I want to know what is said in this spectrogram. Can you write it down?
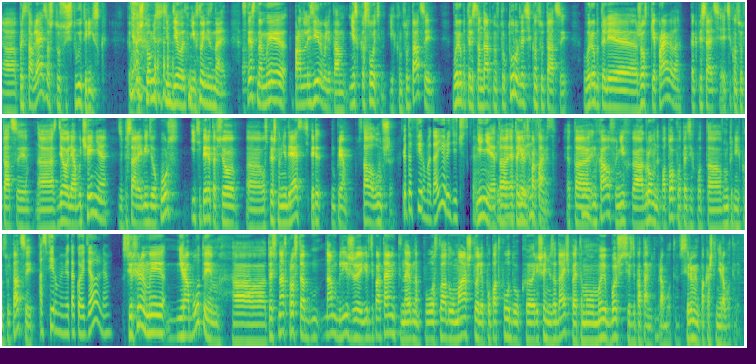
э, представляется, что существует риск. И что мне с этим делать, никто не знает. Соответственно, мы проанализировали там несколько сотен их консультаций, выработали стандартную структуру для этих консультаций, выработали жесткие правила, как писать эти консультации, э, сделали обучение, записали видеокурс, и теперь это все э, успешно внедряется, теперь ну, прям стало лучше. Это фирма, да, юридическая? Не-не, это, это юридепартамент. Это in-house, у них огромный поток вот этих вот э, внутренних консультаций. А с фирмами такое делали? С юрфирмой мы не работаем, а, то есть у нас просто, нам ближе юрдепартамент, наверное, по складу ума, что ли, по подходу к решению задач, поэтому мы больше с юрдепартаментом работаем. С фирмами пока что не работали.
